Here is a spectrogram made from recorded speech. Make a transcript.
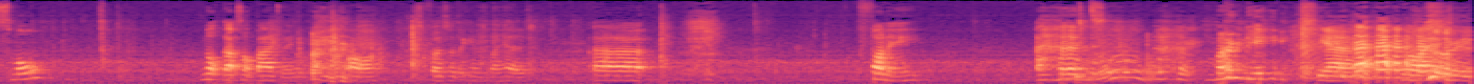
small. Not that's not a bad thing. You are. First word that came to my head. Uh, funny. And moany. Yeah. no, I agree.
